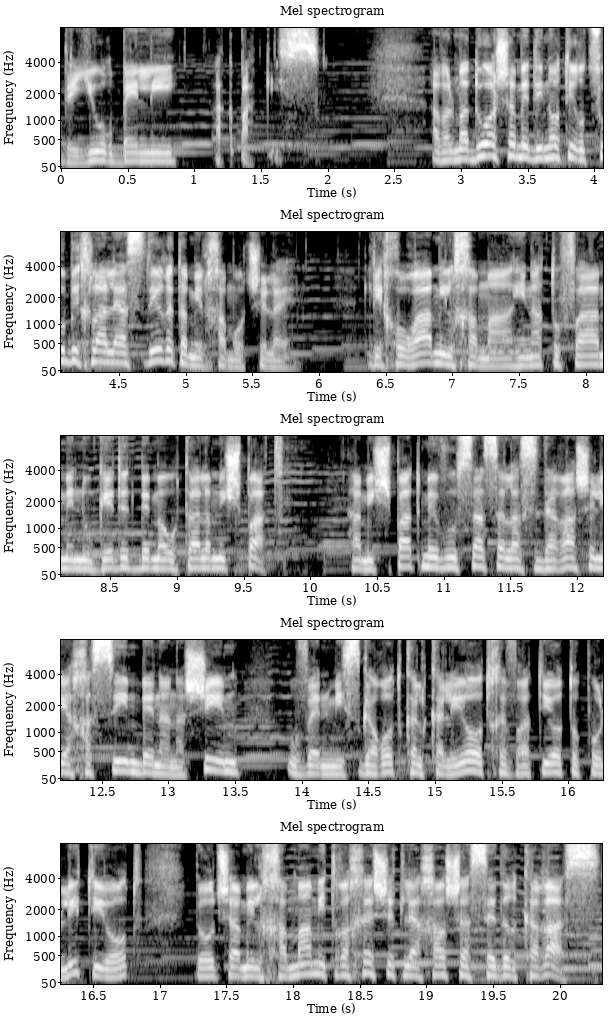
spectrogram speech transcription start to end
The Jur Belli Akpakis. אבל מדוע שהמדינות ירצו בכלל להסדיר את המלחמות שלהן? לכאורה המלחמה הינה תופעה מנוגדת במהותה למשפט. המשפט מבוסס על הסדרה של יחסים בין אנשים ובין מסגרות כלכליות, חברתיות או פוליטיות, בעוד שהמלחמה מתרחשת לאחר שהסדר קרס.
